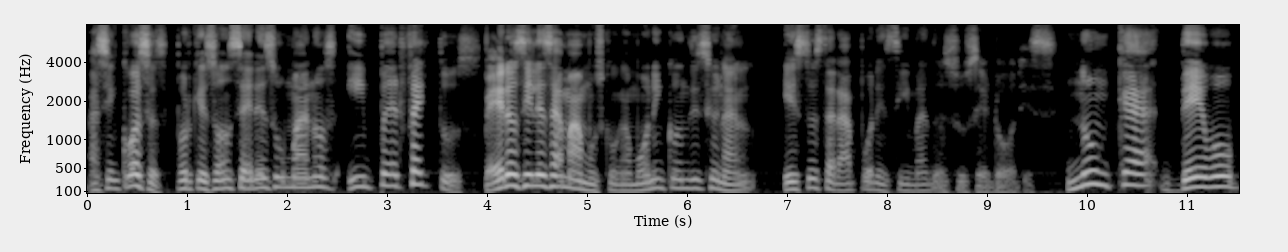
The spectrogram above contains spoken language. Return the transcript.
hacen cosas, porque son seres humanos imperfectos. Pero si les amamos con amor incondicional, esto estará por encima de sus errores. Nunca debo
